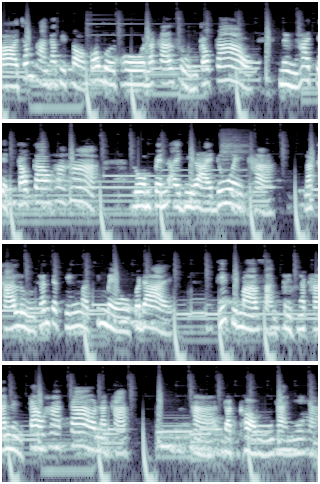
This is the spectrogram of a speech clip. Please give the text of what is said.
อ่าช่องทางการติดต่อก็เบอร์โทรนะคะ 099 157 9955 รวมเป็น ID Line ด้วยค่ะนะคะหรือท่านจะทิ้งมาที่เมลก็ได้ทิติมาภาษาอังกฤษนะคะ 1959 นะคะ อ่า .com ค่ะนี่ค่ะ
